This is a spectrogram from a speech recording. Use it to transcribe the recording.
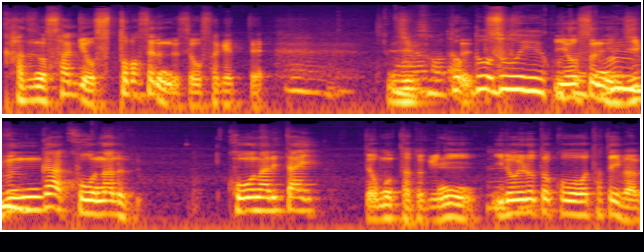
はずの作業をすっ飛ばせるんですよお酒って。自なるほど。どどうどういうことですか？要するに自分がこうなる、こうなりたいって思った時にいろいろとこう例えば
